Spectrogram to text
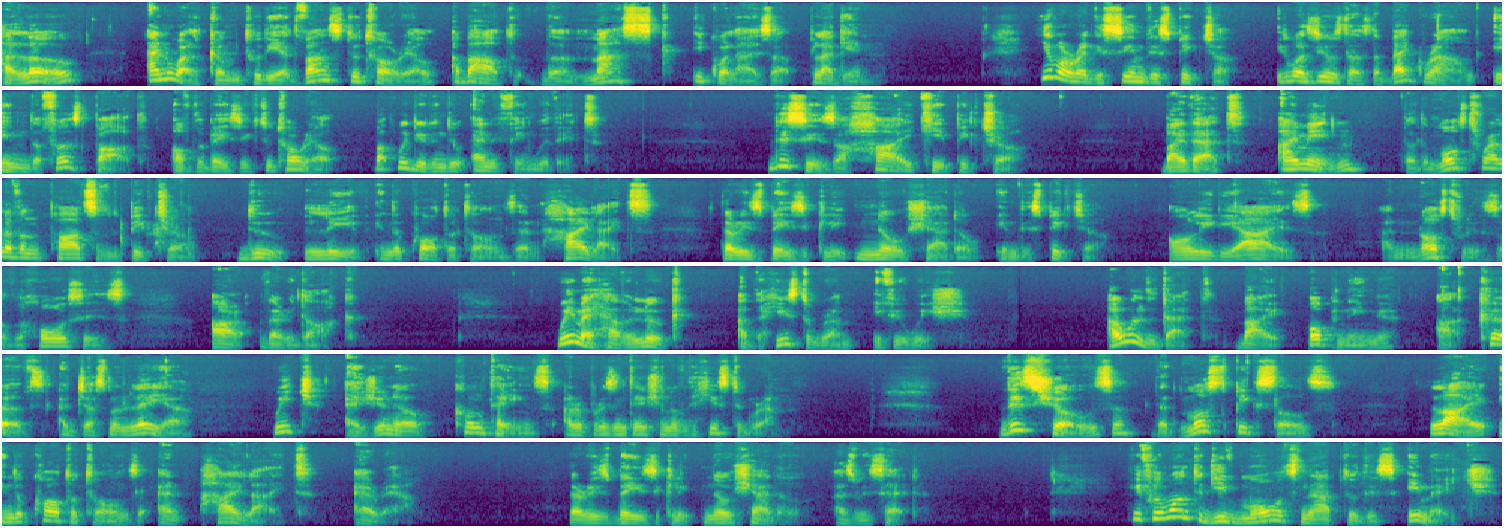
Hello and welcome to the advanced tutorial about the Mask Equalizer plugin. You've already seen this picture. It was used as the background in the first part of the basic tutorial, but we didn't do anything with it. This is a high key picture. By that, I mean that the most relevant parts of the picture do live in the quarter tones and highlights. There is basically no shadow in this picture, only the eyes and nostrils of the horses are very dark. We may have a look at the histogram if you wish. I will do that by opening a curves adjustment layer which, as you know, contains a representation of the histogram. This shows that most pixels lie in the quarter tones and highlight area. There is basically no shadow, as we said. If we want to give more snap to this image,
